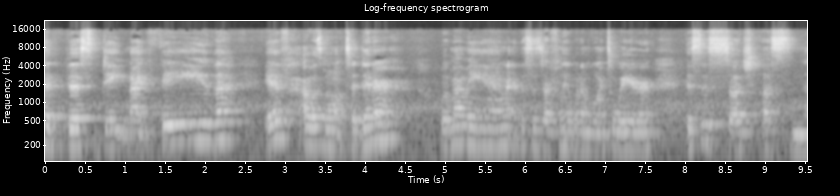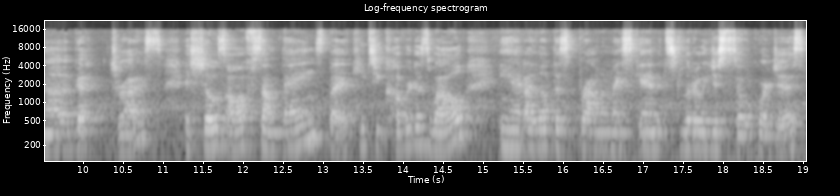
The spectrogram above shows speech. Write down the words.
To this date night fave. If I was going to dinner with my man, this is definitely what I'm going to wear. This is such a snug dress. It shows off some things, but it keeps you covered as well. And I love this brown on my skin. It's literally just so gorgeous.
